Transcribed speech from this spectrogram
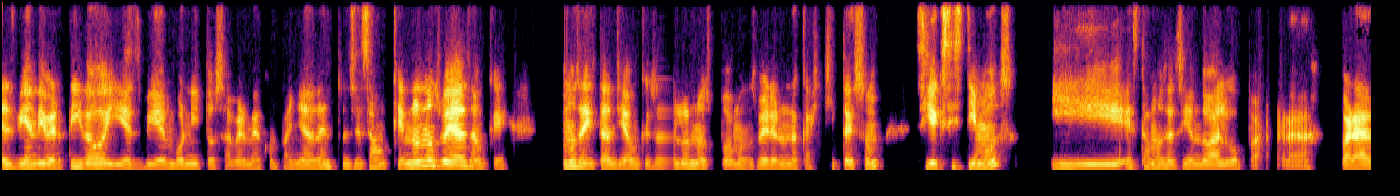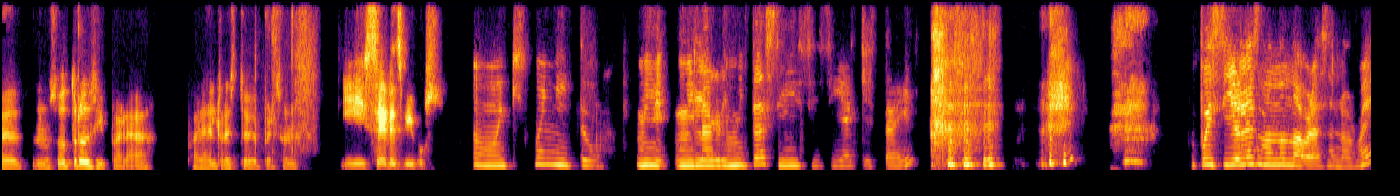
es bien divertido y es bien bonito saberme acompañada. Entonces, aunque no nos veas, aunque estemos a distancia, aunque solo nos podamos ver en una cajita de Zoom, sí existimos y estamos haciendo algo para, para nosotros y para, para el resto de personas y seres vivos. Ay, qué bonito. Mi, mi lagrimita, sí, sí, sí, aquí está, ¿eh? pues sí, yo les mando un abrazo enorme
